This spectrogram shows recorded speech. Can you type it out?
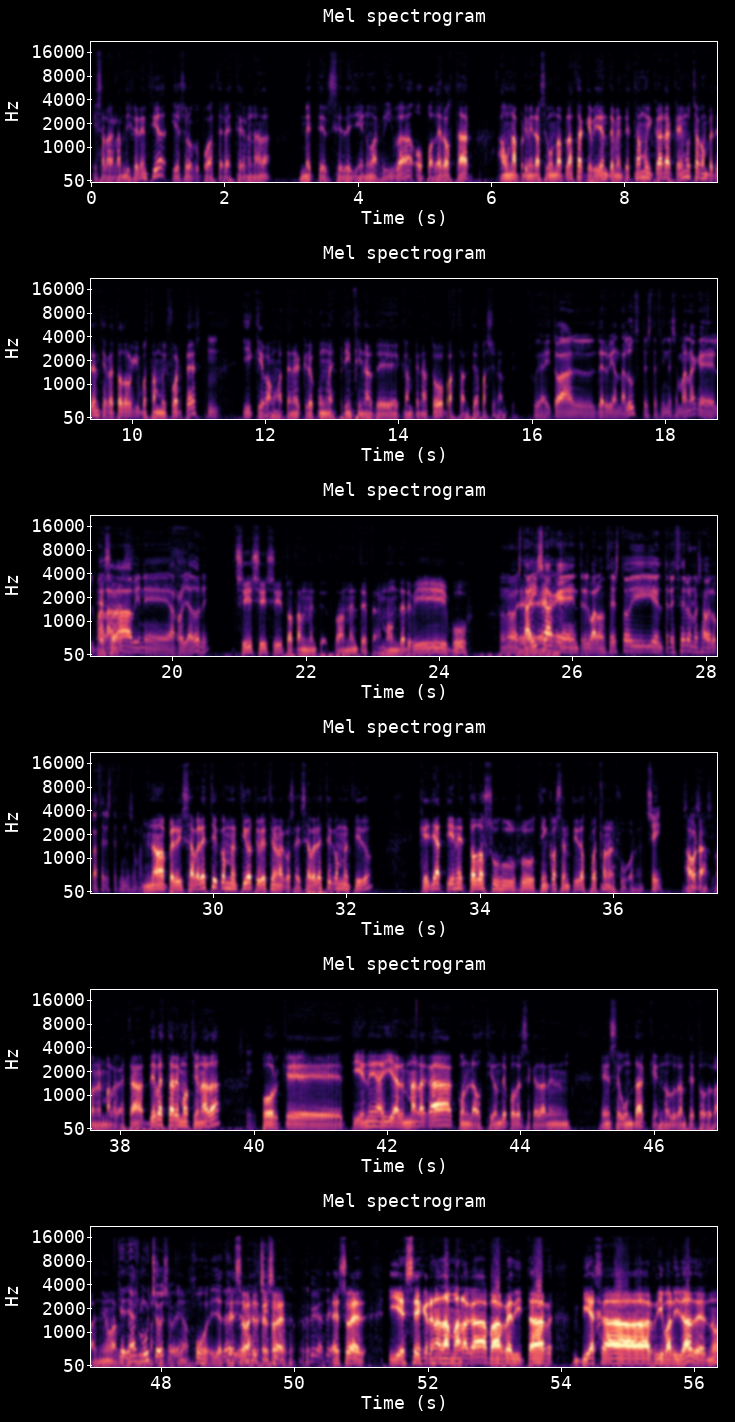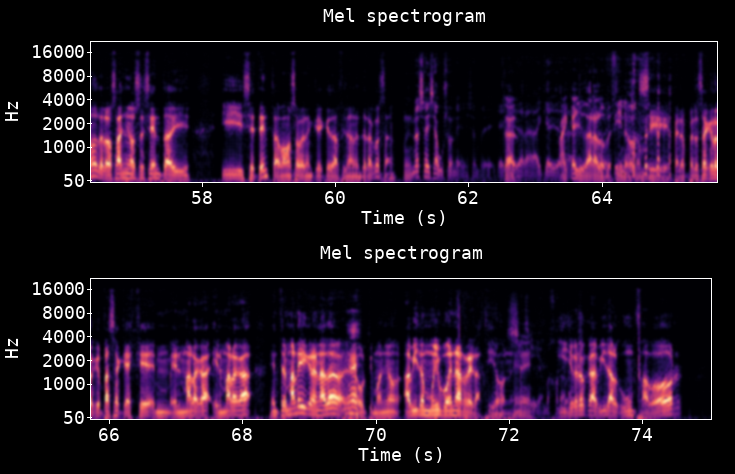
Esa es la gran diferencia y eso es lo que puede hacer a este Granada, meterse de lleno arriba o poder optar a una primera o segunda plaza que evidentemente está muy cara, que hay mucha competencia, que todos los equipos están muy fuertes hmm. y que vamos a tener creo que un sprint final de campeonato bastante apasionante. Cuidadito al derby andaluz de este fin de semana que el Málaga viene arrollador, ¿eh? Sí, sí, sí, totalmente, totalmente. Tenemos un derby, buf. No, no, está eh, Isa que entre el baloncesto y el 3-0 no sabe lo que hacer este fin de semana. No, pero Isabel estoy convencido, te voy a decir una cosa, Isabel estoy convencido que ella tiene todos sus, cinco sentidos puestos en el fútbol, ¿eh? Sí. Ahora, con el Málaga. Está, debe estar emocionada porque tiene ahí al Málaga con la opción de poderse quedar en, en segunda que no durante todo el año ha Que ya es mucho eso, ¿eh? eso, es, eso es, eso es. Y ese Granada-Málaga va a reeditar viejas rivalidades, ¿no? De los años 60 y, y 70. Vamos a ver en qué queda finalmente la cosa. No seáis abusones, hombre. hay, que ayudar a, hay, que ayudar, a, los vecinos. Sí, pero, pero sé que lo que pasa que es que mm, el Málaga, el Málaga entre Málaga y Granada en los eh. últimos años ha habido muy buena relación. ¿eh? y yo creo que ha habido algún favor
